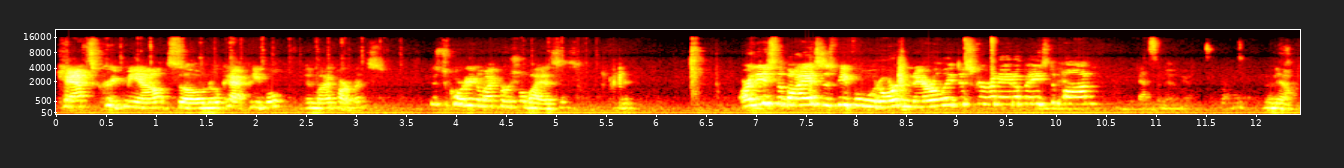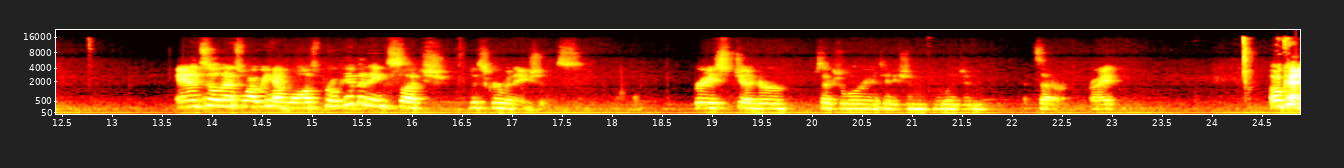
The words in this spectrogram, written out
Cats creep me out, so no cat people in my apartments, just according to my personal biases. Are these the biases people would ordinarily discriminate based upon? Yes and no. No. And so that's why we have laws prohibiting such discriminations. Race, gender, sexual orientation, religion, etc. Right? Okay.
